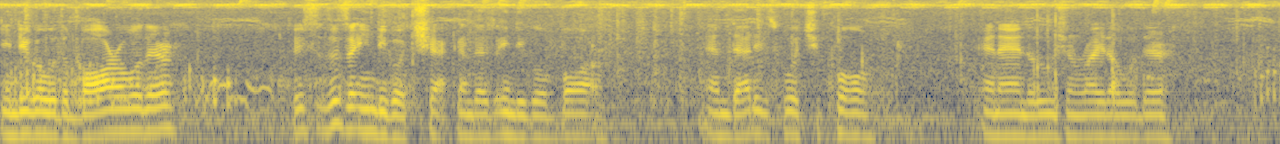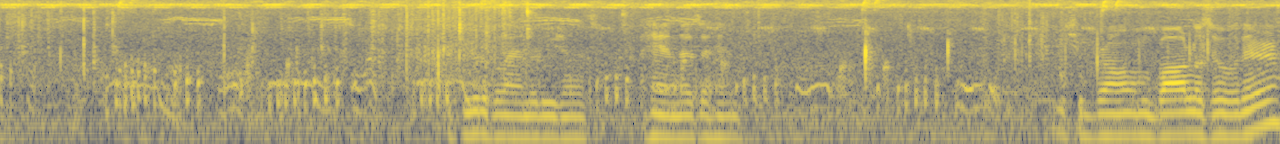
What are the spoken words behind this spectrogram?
Indigo with a bar over there. This, this is an indigo check and there's indigo bar. And that is what you call an Andalusian right over there. Beautiful Andalusian hand, there's a hand. There's your brown ballers over there.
